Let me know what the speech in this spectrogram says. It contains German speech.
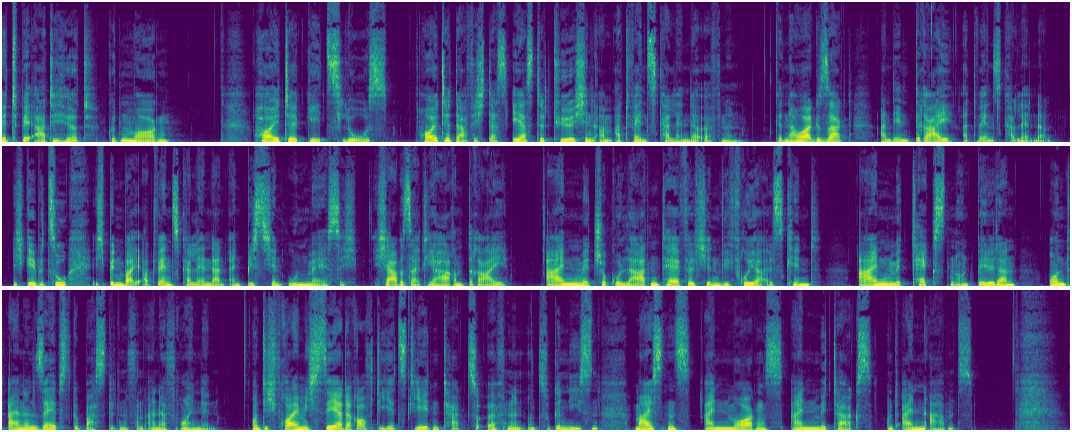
Mit Beate Hirt. Guten Morgen. Heute geht's los. Heute darf ich das erste Türchen am Adventskalender öffnen. Genauer gesagt an den drei Adventskalendern. Ich gebe zu, ich bin bei Adventskalendern ein bisschen unmäßig. Ich habe seit Jahren drei. Einen mit Schokoladentäfelchen wie früher als Kind, einen mit Texten und Bildern und einen selbstgebastelten von einer Freundin. Und ich freue mich sehr darauf, die jetzt jeden Tag zu öffnen und zu genießen. Meistens einen morgens, einen mittags und einen abends.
